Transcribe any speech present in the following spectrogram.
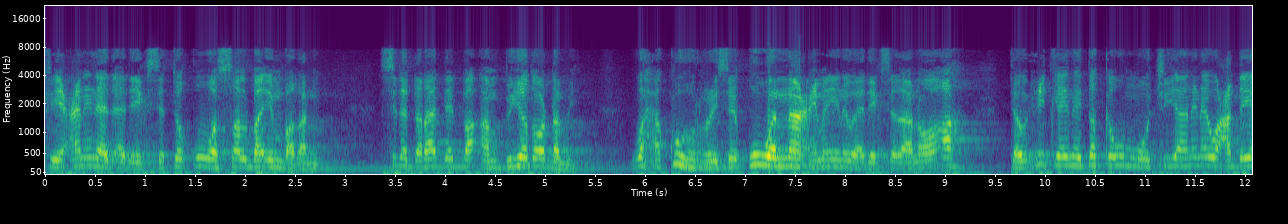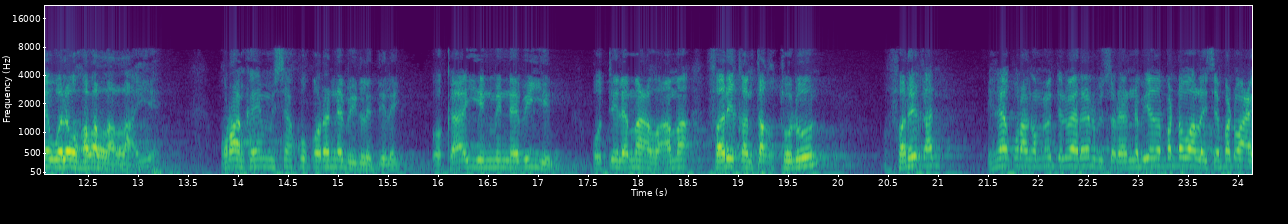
fiican inaad adeegsato quwa salba in badan sida daraaddeed baa ambiyadoo dhammi waxa ku horraysay quwa naacima inay adeegsadaan oo ah tawxiidka inay dadka u muujiyaan inay u caddeeyaan walow haba lalaaye qur-aanka imisa ku qoran nebi la dilay wa kaayin min nabiyin qutila macahu ama fariiqan taqtuluun fariiqan ilahay qur-aanka muxuu tilmaay reer bisrael nebiyada badha waa layse badh waa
